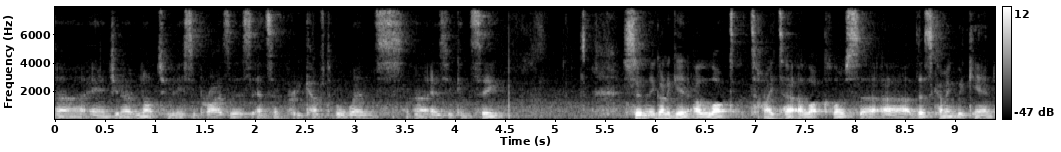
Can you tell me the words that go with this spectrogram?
and, you know, not too many surprises and some pretty comfortable wins, as you can see certainly going to get a lot tighter, a lot closer uh, this coming weekend,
